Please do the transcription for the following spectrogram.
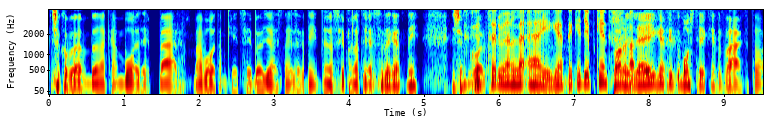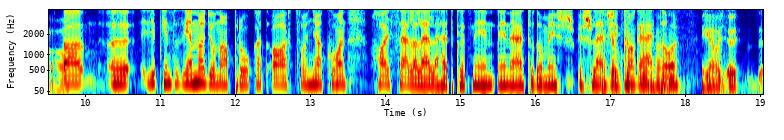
és akkor ebből nekem volt egy pár, már voltam kétszer bőrgyászni, ezeket így nagyon szépen le tudják szedegetni, és És akkor egyszerűen le, elégették. Egyébként van, hogy a- leégeti, de most egyébként vágta a... A, ö, egyébként az ilyen nagyon aprókat arcon, nyakon, hajszállal el lehet kötni, én, én el tudom, és, és leesik magától. aha. Igen, hogy ő, de-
